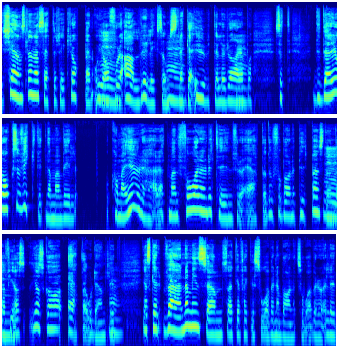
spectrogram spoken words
känslorna sätter sig i kroppen och jag får aldrig liksom sträcka ut eller röra på. Så det där är också viktigt när man vill komma ur det här, att man får en rutin för att äta. Då får barnet pipa en stund, där, för jag, jag ska äta ordentligt. Jag ska värna min sömn så att jag faktiskt sover när barnet sover eller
